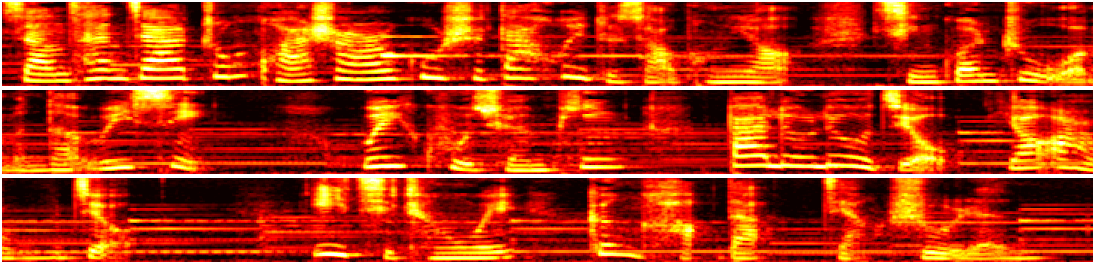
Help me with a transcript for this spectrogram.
想参加中华少儿故事大会的小朋友，请关注我们的微信“微库全拼八六六九幺二五九”，一起成为更好的讲述人。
